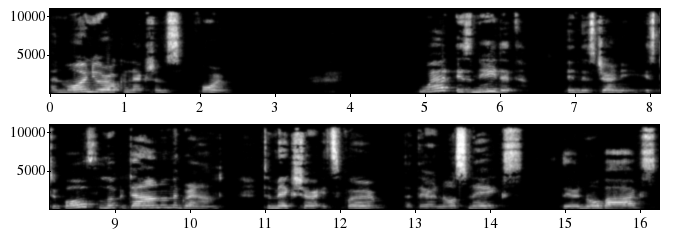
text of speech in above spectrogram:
And more neural connections form. What is needed in this journey is to both look down on the ground to make sure it's firm that there are no snakes, there are no bugs,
